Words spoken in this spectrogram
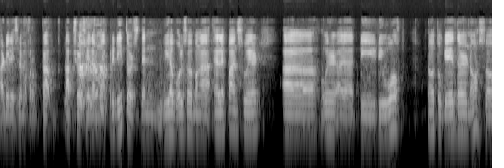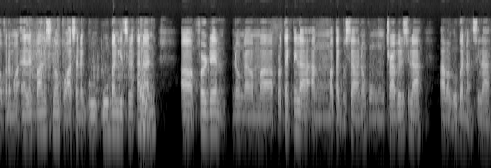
or dili sila ma-capture sa ilang mga predators. Then we have also mga elephants where uh, where uh, they, they walk no together no? So kana mga elephants no kung asa nag-uban gid sila tanan uh, for them no nga ma-protect nila ang matag usa no? Kung travel sila uh, mag-uban na sila.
